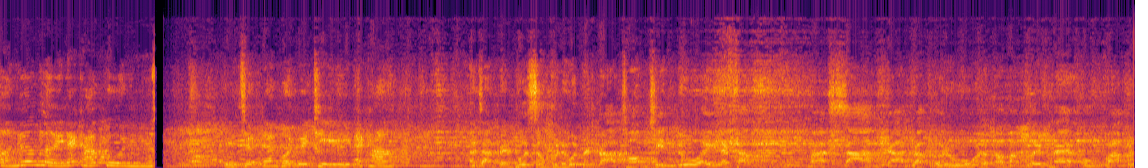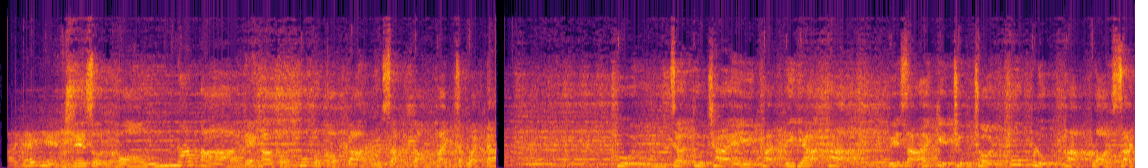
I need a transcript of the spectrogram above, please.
ต่อเนื่องเลยนะคะ คุณเรียนเชิญด้านบนเวทีนะคะ อาจารย์เป็นผู้ทรงคุณวุฒิเป็นปราชญ์ท้องถิ่นด้วยนะครับ มาสร้างการรับรู้แล้วก็มาเผยแพร่องค์ความรู้ได้เห็นในส่วนของหน้าตานะคะของผู้ประกอบการอุตสาหกรรมไผ่จังหวัดน่าน คุณจตุชัยขัตติยะค่ะ วิสาหกิจชุมชน ผู้ปลูกผักปลอดสาร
